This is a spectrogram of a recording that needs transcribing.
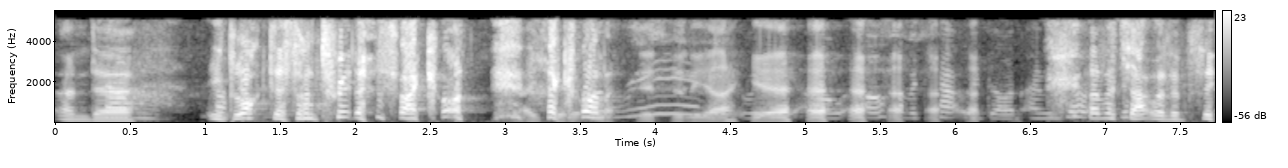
and uh, oh. he blocked us on Twitter, so I can't. I, I can't. Really? Yeah. I'll, I'll, have a chat with Don. I mean, Don have a chat with him. See.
